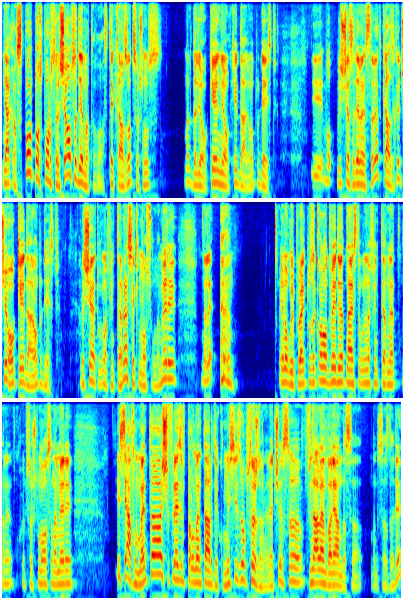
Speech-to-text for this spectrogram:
някакъв спор, то спор се решава от съдебната власт. Те казват всъщност нали, дали е окей или не е окей даденото действие. И Висшия съдебен съвет казаха, че е окей даденото действие. Решението го има в интернет, всеки може да го намери. Нали, има го и проекто закона от 2019 година в интернет, нали, който също може да се намери. И сега в момента ще влезе в парламентарните комисии за обсъждане. Вече са финален вариант да се да създаде,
